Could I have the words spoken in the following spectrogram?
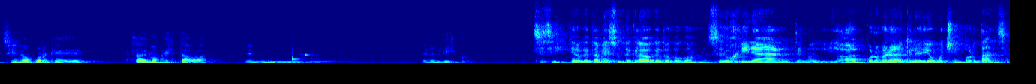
sino porque sabemos que estaba en el, en el disco. Sí, sí, creo que también es un teclado que tocó con Cerú Girán, tengo, ah, por lo menos al que le dio mucha importancia.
